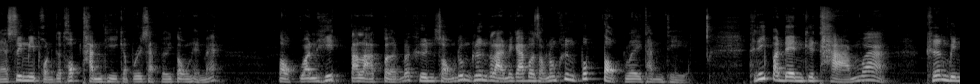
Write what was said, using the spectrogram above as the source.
นะซึ่งมีผลกระทบทันทีกับบริษัทโดยตรงเห็นไหมตกวันฮิตตลาดเปิดเมื่อคืนสองทุ่มครึ่งตลาดอเมริกาเปิดสองทุ่มครึ่งปุ๊บตกเลยทันที ทีนี้ประเด็นคือถามว่าเครื่องบิน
